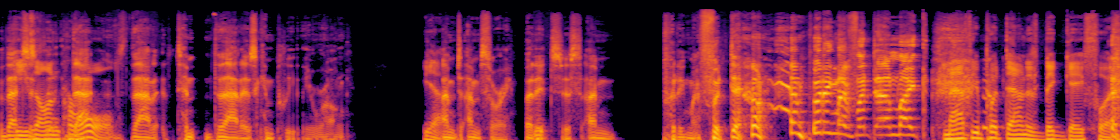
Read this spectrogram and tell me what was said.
That's He's on parole. That, to, that is completely wrong. Yeah, I'm I'm sorry, but it's just I'm putting my foot down. I'm putting my foot down, Mike. Matthew put down his big gay foot.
